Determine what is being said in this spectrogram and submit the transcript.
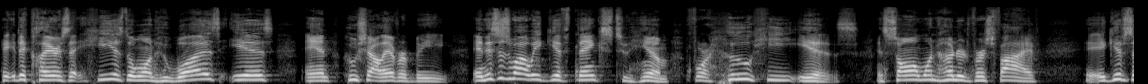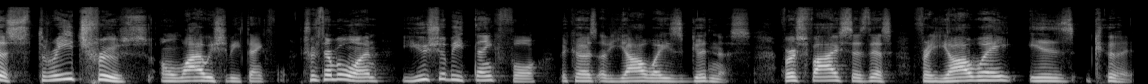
it declares that He is the one who was, is, and who shall ever be. And this is why we give thanks to Him for who He is. In Psalm 100, verse 5, it gives us three truths on why we should be thankful. Truth number one, you should be thankful because of Yahweh's goodness. Verse 5 says this For Yahweh is good.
